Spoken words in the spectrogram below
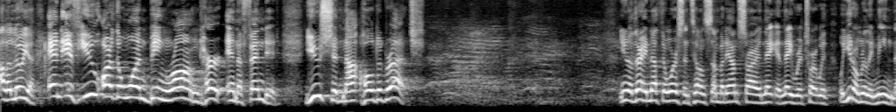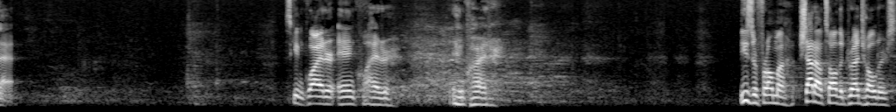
Hallelujah. And if you are the one being wronged, hurt, and offended, you should not hold a grudge. You know, there ain't nothing worse than telling somebody, I'm sorry, and they, and they retort with, Well, you don't really mean that. It's getting quieter and quieter and quieter. These are for all my shout out to all the grudge holders.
